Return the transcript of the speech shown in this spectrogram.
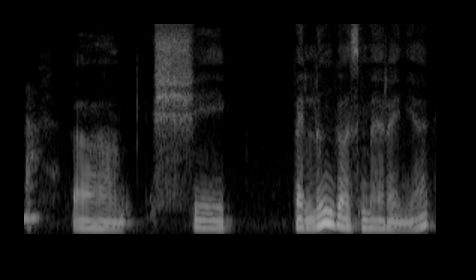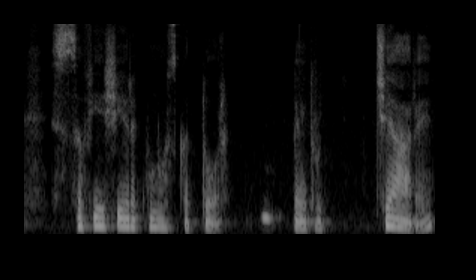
Da. Uh, și pe lângă smerenie să fie și recunoscător pentru ce are.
